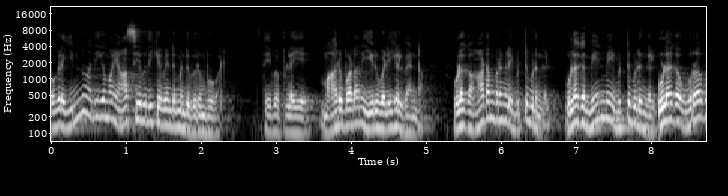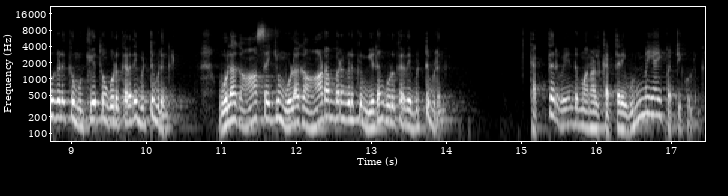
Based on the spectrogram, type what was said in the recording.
உங்களை இன்னும் அதிகமாக ஆசீர்வதிக்க வேண்டும் என்று விரும்புவார். தெய்வ பிள்ளையே மாறுபாடான இரு வழிகள் வேண்டாம். உலக ஆடம்பரங்களை விட்டுவிடுங்கள். உலக மேன்மையை விட்டுவிடுங்கள். உலக உறவுகளுக்கு முக்கியத்துவம் கொடுக்கறதை விட்டுவிடுங்கள். உலக ஆசைக்கும் உலக ஆடம்பரங்களுக்கும் இடம் கொடுக்கறதை விட்டுவிடுங்கள். கர்த்தர் வேண்டுமானால் கர்த்தரை உண்மையாய் பற்றி கொள்ளுங்கள்.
